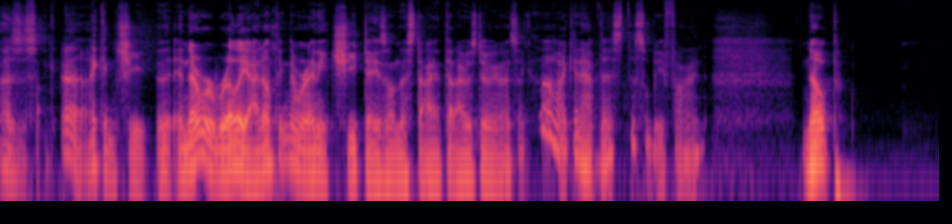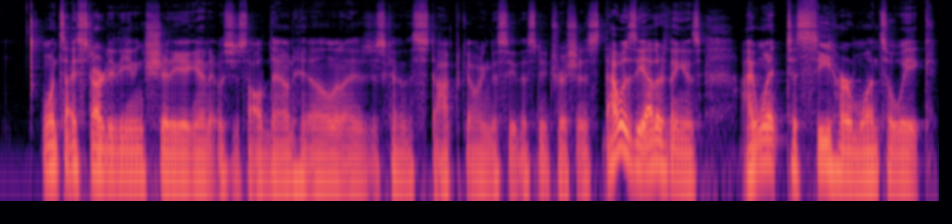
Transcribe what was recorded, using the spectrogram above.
I was just like, oh, I can cheat. And there were really, I don't think there were any cheat days on this diet that I was doing. I was like, oh, I can have this. This will be fine. Nope once I started eating shitty again, it was just all downhill, and I just kind of stopped going to see this nutritionist. That was the other thing is I went to see her once a week,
